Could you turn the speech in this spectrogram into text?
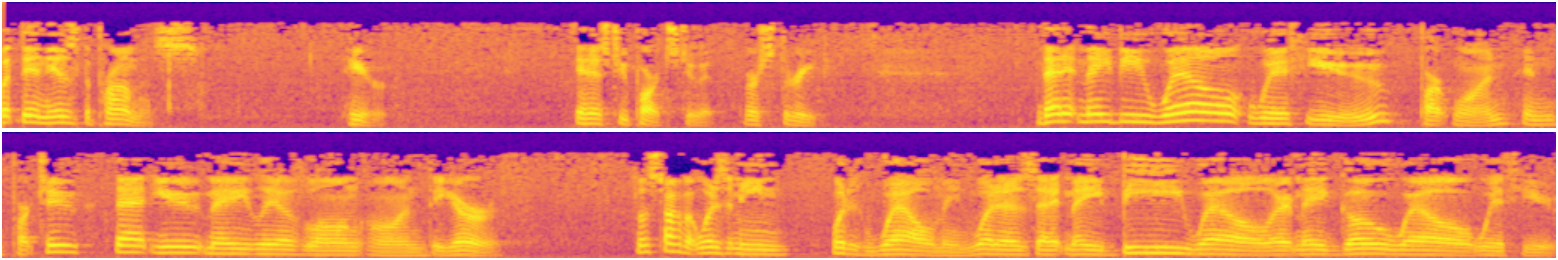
What then is the promise here? It has two parts to it. Verse 3. That it may be well with you, part 1, and part 2, that you may live long on the earth. So let's talk about what does it mean, what does well mean? What is that it may be well or it may go well with you?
